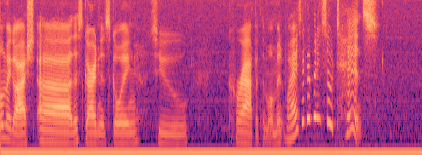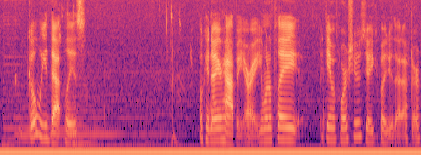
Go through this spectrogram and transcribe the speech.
Oh my gosh. Uh, this garden is going to crap at the moment. Why is everybody so tense? Go weed that, please. Okay, now you're happy. Alright, you want to play a game of horseshoes? Yeah, you can probably do that after.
